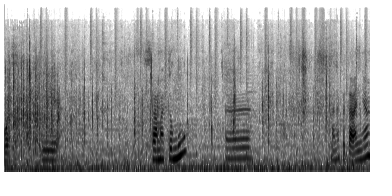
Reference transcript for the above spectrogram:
Ось. І саме тому е, в мене питання.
